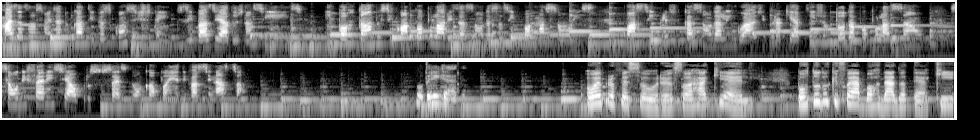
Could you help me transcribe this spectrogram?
Mas as ações educativas consistentes e baseadas na ciência, importando-se com a popularização dessas informações, com a simplificação da linguagem para que atinjam toda a população, são o diferencial para o sucesso de uma campanha de vacinação. Obrigada. Oi, professora, eu sou a Raquiele. Por tudo que foi abordado até aqui,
